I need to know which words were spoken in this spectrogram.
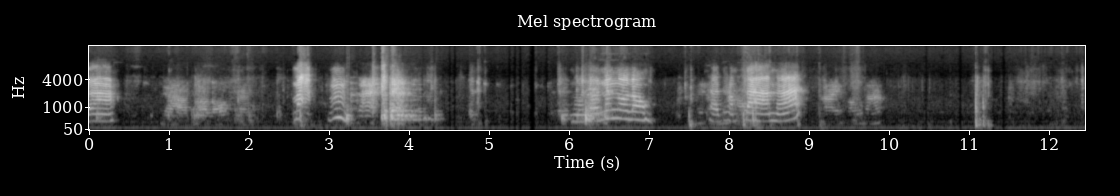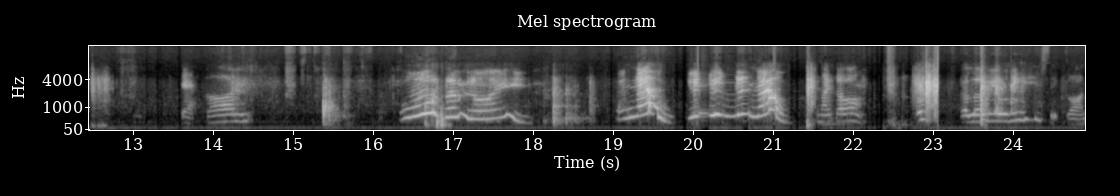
อย่า อย่าทะเลาะกัน อืม แม่ นอนนอนนั่งนอนลง ไม่ ถ้า เอา ทำตาม นะอายเขานะแกะก่อนอู้ดึงเลยเร็วยืดยืดยืดเร็วไม่ต้องเอ้ยเรารีวิวนี่ให้เสร็จก่อน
